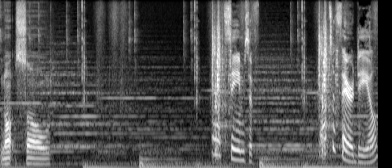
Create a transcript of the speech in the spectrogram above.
not sold. That seems a... That's a fair deal.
